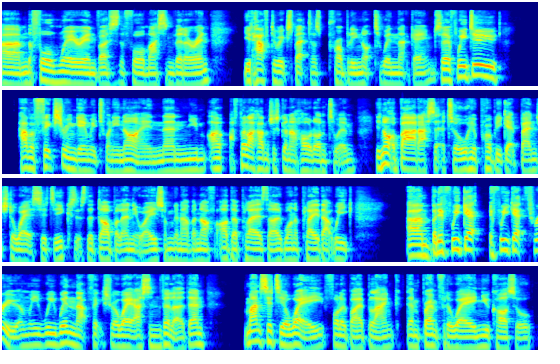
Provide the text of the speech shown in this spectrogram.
um, the form we're in versus the form Aston Villa in, you'd have to expect us probably not to win that game. So if we do have a fixture in game week 29, then you I, I feel like I'm just going to hold on to him. He's not a bad asset at all. He'll probably get benched away at City because it's the double anyway. So I'm going to have enough other players that I'd want to play that week um, but if we get if we get through and we we win that fixture away at Aston Villa, then Man City away, followed by a blank, then Brentford away, Newcastle,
